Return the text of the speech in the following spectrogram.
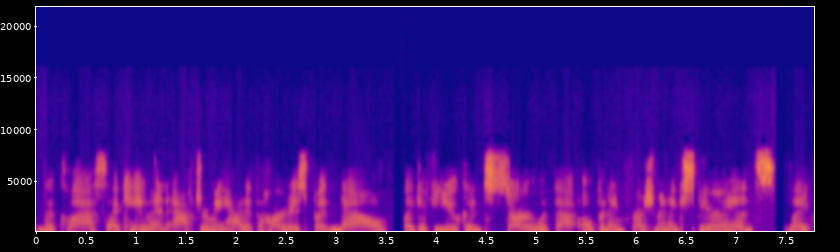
the class that came in after me had it the hardest. But now, like, if you could start with that opening freshman experience, like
